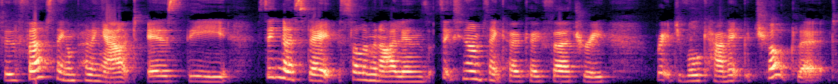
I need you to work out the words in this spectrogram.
so the first thing I'm pulling out is the single estate Solomon Islands 69% cocoa Firetree rich volcanic chocolate.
